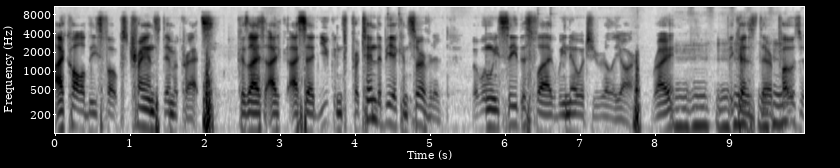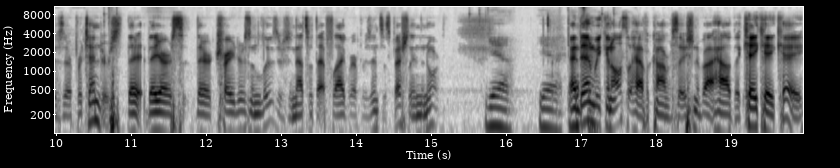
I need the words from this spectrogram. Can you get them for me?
I called these folks trans Democrats because I, I, I said you can pretend to be a conservative, but when we see this flag, we know what you really are, right? Mm-hmm, mm-hmm, because they're mm-hmm. posers, they're pretenders, they they are they're traitors and losers, and that's what that flag represents, especially in the North. Yeah, yeah. Definitely. And then we can also have a conversation about how the KKK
